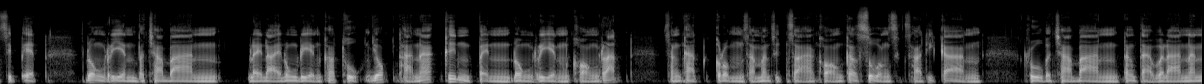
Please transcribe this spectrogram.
2491 โรงเรียนประชาบาล หลาย ๆ โรงเรียนก็ถูกยกฐานะขึ้นเป็นโรงเรียนของรัฐ สังกัดกรมสามัญศึกษาของกระทรวงศึกษาธิการ ครูประชาบาล ตั้งแต่เวลานั้น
